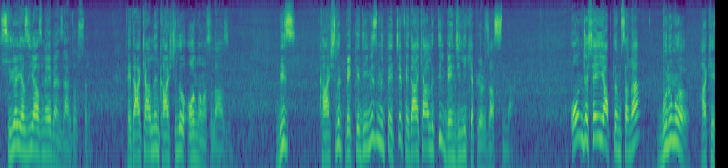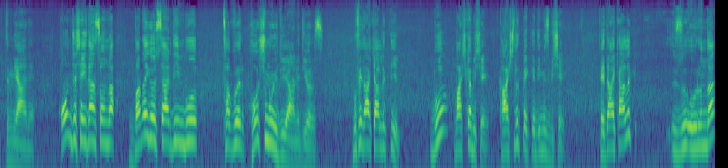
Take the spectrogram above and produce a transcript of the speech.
suya yazı yazmaya benzer dostlarım. Fedakarlığın karşılığı olmaması lazım. Biz karşılık beklediğimiz müddetçe fedakarlık değil bencillik yapıyoruz aslında. Onca şey yaptım sana bunu mu hak ettim yani? Onca şeyden sonra bana gösterdiğin bu tavır hoş muydu yani diyoruz. Bu fedakarlık değil. Bu başka bir şey. Karşılık beklediğimiz bir şey. Fedakarlık uğrunda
